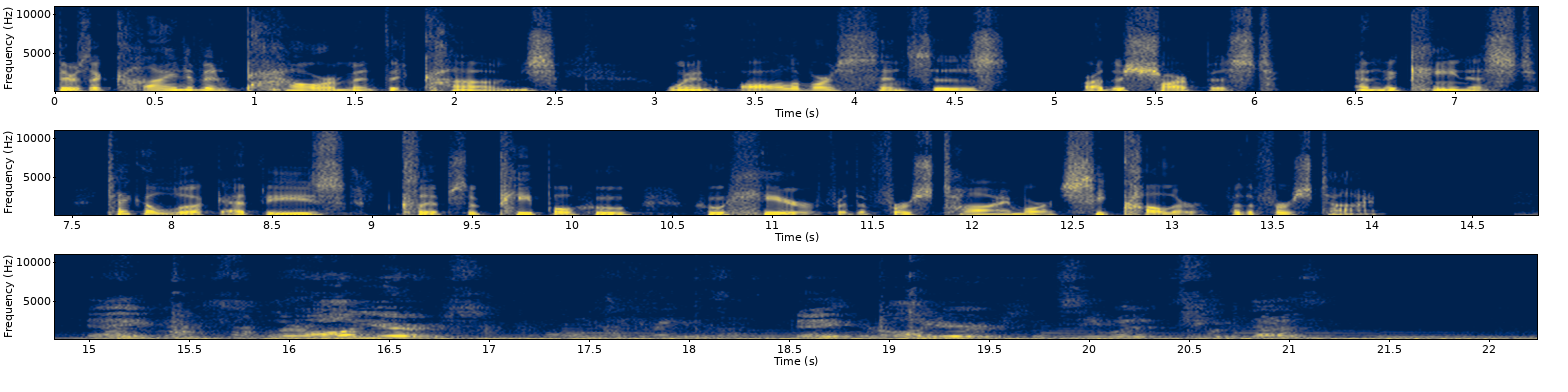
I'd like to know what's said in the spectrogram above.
there's a kind of empowerment that comes when all of our senses are the sharpest and the keenest. Take a look at these clips of people who, who hear for the first time or see color for the first time. Okay? they're all yours. Okay? They're all yours. Let's see what it, see what it does.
